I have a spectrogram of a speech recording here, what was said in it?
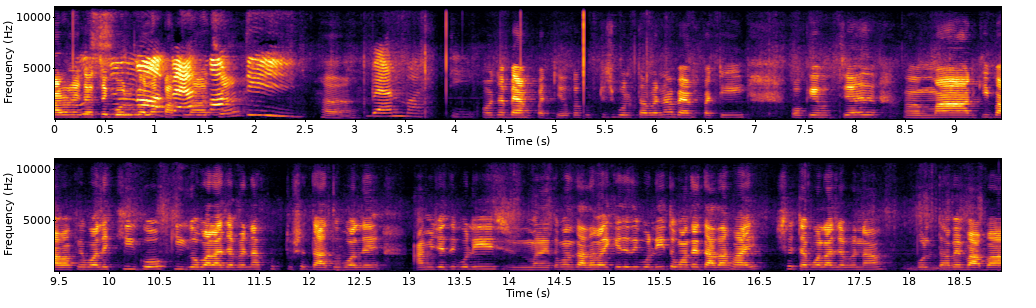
কারণ এটা হচ্ছে গোল গলা পাতলা আছে। হ্যাঁ। ওটা ব্যাম্পাটি ওকে কুট্টুস বলতে হবে না ব্যাম্পাটি ওকে হচ্ছে মা আর কি বাবাকে বলে কি গো কি গো বলা যাবে না? কুট্টুসের দাদু বলে। আমি যদি বলি মানে তোমার দাদাভাইকে যদি বলি তোমাদের দাদাভাই সেটা বলা যাবে না বলতে হবে বাবা।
